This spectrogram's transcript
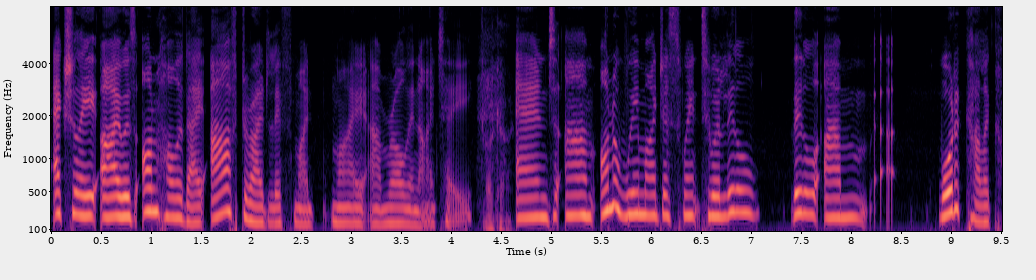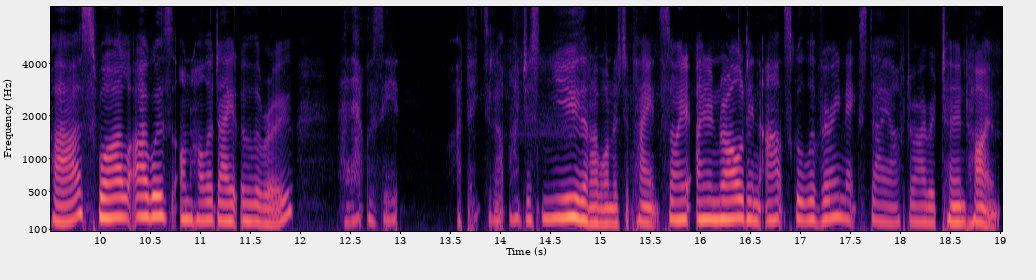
actually, I was on holiday after I'd left my my um, role in IT, Okay. and um, on a whim, I just went to a little little um, uh, watercolor class while I was on holiday at Uluru, and that was it. I picked it up. I just knew that I wanted to paint, so I, I enrolled in art school the very next day after I returned home.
